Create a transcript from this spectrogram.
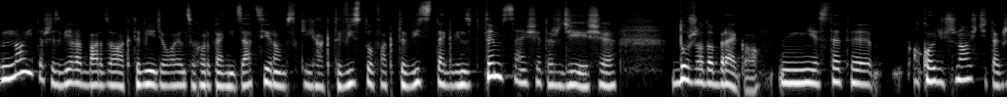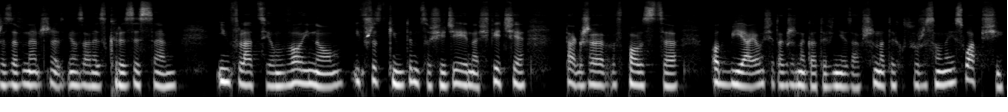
No i też jest wiele bardzo aktywnie działających organizacji romskich, aktywistów, aktywistek, więc w tym sensie też dzieje się dużo dobrego. Niestety okoliczności także zewnętrzne związane z kryzysem, inflacją, wojną i wszystkim tym, co się dzieje na świecie, także w Polsce, odbijają się także negatywnie zawsze na tych, którzy są najsłabsi.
